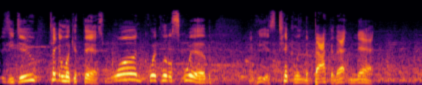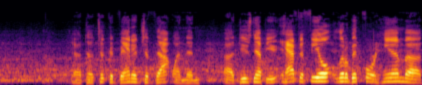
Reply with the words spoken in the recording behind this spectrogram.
Does he do? Take a look at this. One quick little squib, and he is tickling the back of that net. Yeah, took advantage of that one. And uh, you have to feel a little bit for him. Uh,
